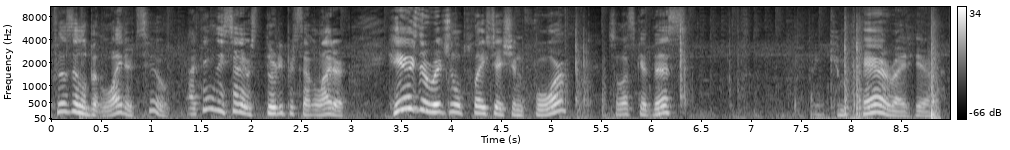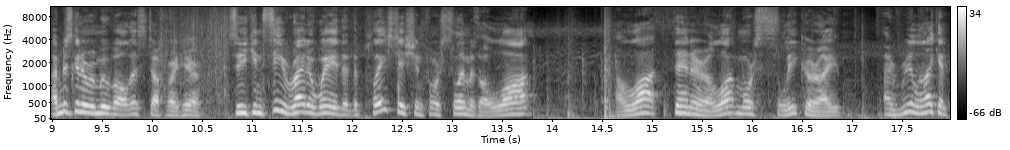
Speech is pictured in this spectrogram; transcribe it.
Feels a little bit lighter too. I think they said it was 30% lighter. Here's the original PlayStation 4. So let's get this compare right here. I'm just going to remove all this stuff right here. So you can see right away that the PlayStation 4 Slim is a lot, a lot thinner, a lot more sleeker. I, I really like it.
